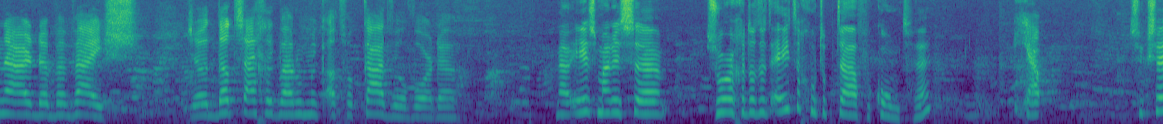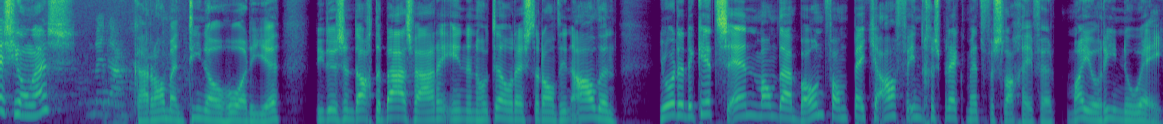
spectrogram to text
naar de bewijs. Zo, dat is eigenlijk waarom ik advocaat wil worden. Nou, eerst maar eens eh, zorgen dat het eten goed op tafel komt. Hè? ja. Succes, jongens. Bedankt. Karam en Tino hoorde je, die dus een dag de baas waren in een hotelrestaurant in Aalden. Je hoorde de kids en Manda Boon van Petje Af in gesprek met verslaggever Majorie Noué.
